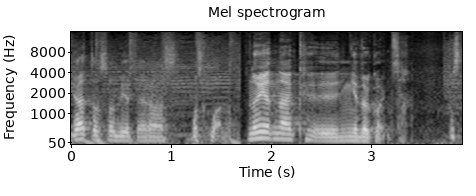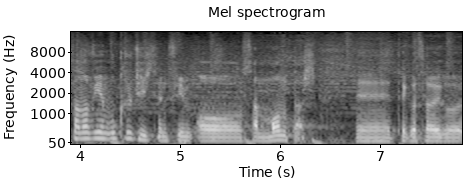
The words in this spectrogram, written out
ja to sobie teraz poskładam. No jednak y, nie do końca. Postanowiłem ukrócić ten film o sam montaż tego całego,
